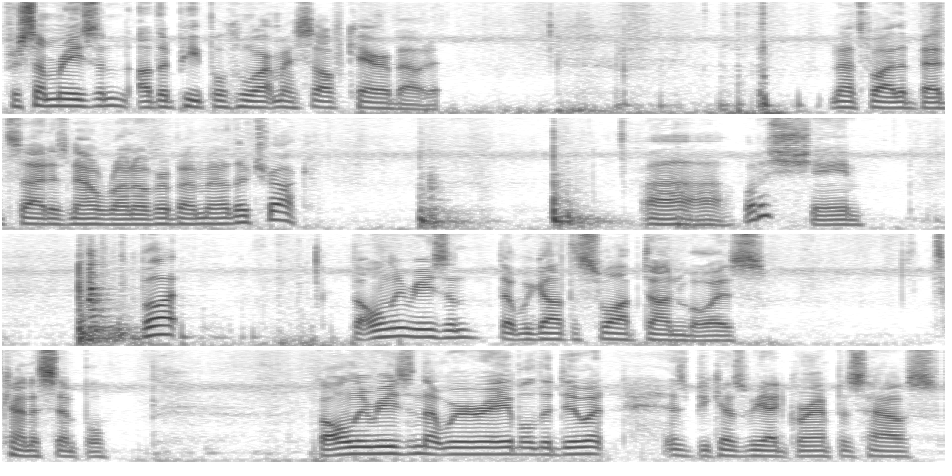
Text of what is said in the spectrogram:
for some reason, other people who aren't myself care about it. And that's why the bedside is now run over by my other truck. Uh, what a shame. But the only reason that we got the swap done, boys, it's kind of simple. The only reason that we were able to do it is because we had Grandpa's house.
